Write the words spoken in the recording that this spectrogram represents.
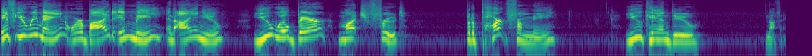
If you remain or abide in me and I in you, you will bear much fruit. But apart from me, you can do nothing.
